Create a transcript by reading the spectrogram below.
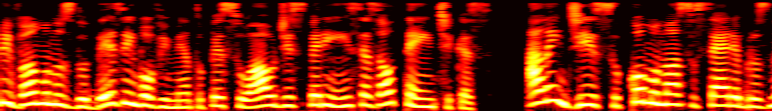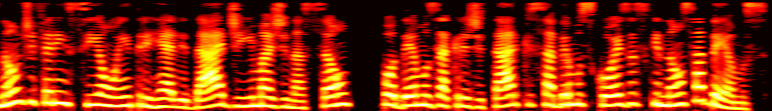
privamos-nos do desenvolvimento pessoal de experiências autênticas. Além disso, como nossos cérebros não diferenciam entre realidade e imaginação, podemos acreditar que sabemos coisas que não sabemos.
